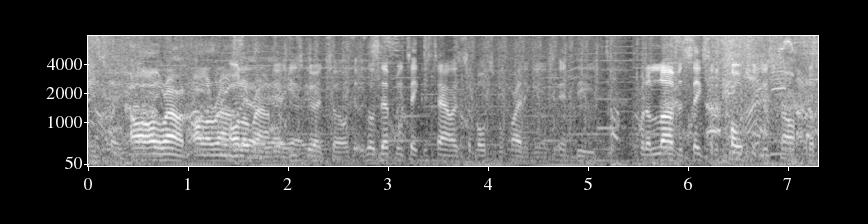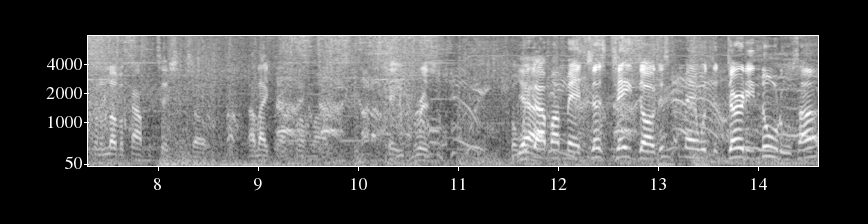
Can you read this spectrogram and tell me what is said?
game player. All around, all around. All yeah, around, yeah, yeah, he's good. So he'll definitely take his talents to multiple fighting games, indeed. For the love and sakes of the culture, just um, for, the, for the love of competition. So I like that from uh, K Brizzle. But we got my man, just J Dog. This is the man with the dirty noodles, huh?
